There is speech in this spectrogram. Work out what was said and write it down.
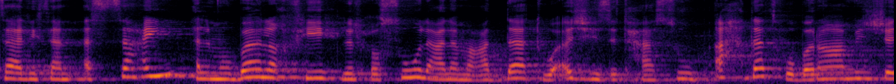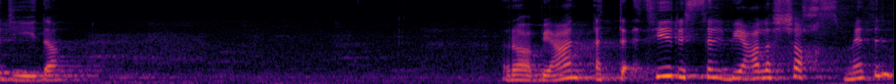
ثالثا السعي المبالغ فيه للحصول على معدات وأجهزة حاسوب أحدث وبرامج جديدة. رابعا التأثير السلبي على الشخص مثل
